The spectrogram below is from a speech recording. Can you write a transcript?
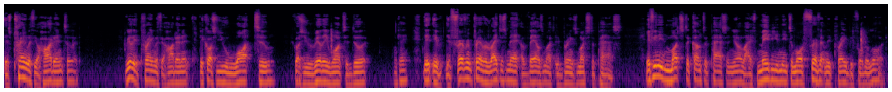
is praying with your heart into it, really praying with your heart in it because you want to, because you really want to do it. Okay, the, the, the fervent prayer of a righteous man avails much. It brings much to pass. If you need much to come to pass in your life, maybe you need to more fervently pray before the Lord.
